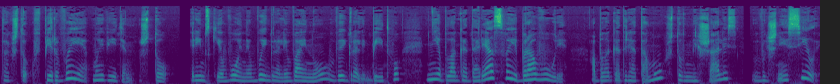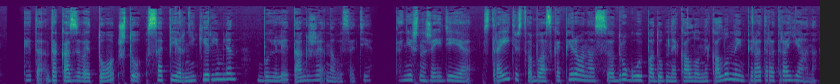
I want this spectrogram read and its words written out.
Так что впервые мы видим, что Римские воины выиграли войну, выиграли битву не благодаря своей бравуре, а благодаря тому, что вмешались высшие силы. Это доказывает то, что соперники римлян были также на высоте. Конечно же, идея строительства была скопирована с другой подобной колонны, колонны императора Трояна,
